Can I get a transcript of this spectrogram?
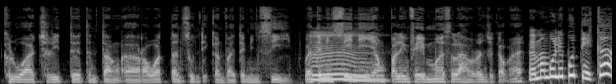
keluar cerita tentang uh, rawatan suntikan vitamin C. Vitamin hmm. C ni yang paling famous lah orang cakap eh. Memang boleh putih ke?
